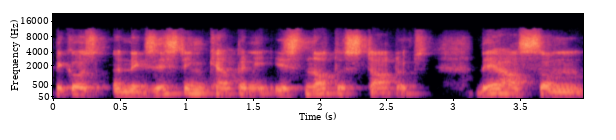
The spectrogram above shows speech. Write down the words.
Because an existing company is not a startup. There are some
